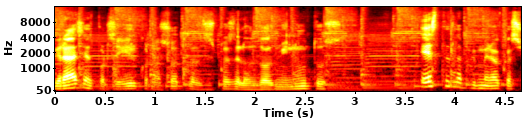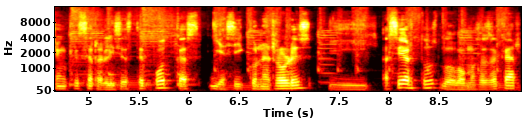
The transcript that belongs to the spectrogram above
Gracias por seguir con nosotros después de los dos minutos. Esta es la primera ocasión que se realiza este podcast y así con errores y aciertos los vamos a sacar.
